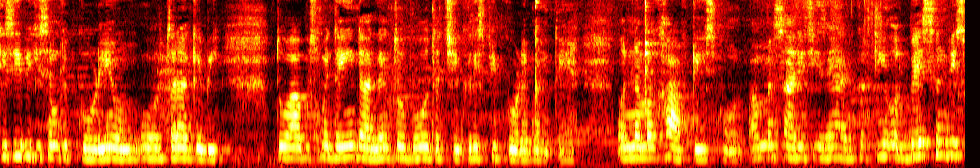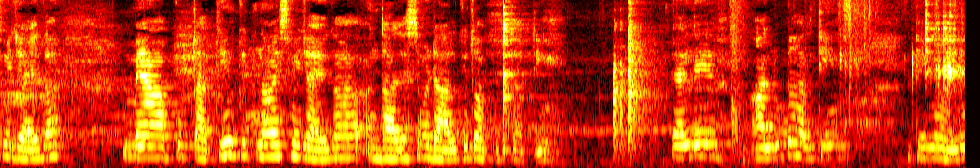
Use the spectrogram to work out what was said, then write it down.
किसी भी किस्म के पकौड़े हों और तरह के भी तो आप उसमें दही डालें तो बहुत अच्छे क्रिस्पी पकौड़े बनते हैं। और नमक हाफ़ टी स्पून अब मैं सारी चीज़ें ऐड करती हूँ और बेसन भी इसमें जाएगा। मैं आपको बताती हूँ कितना इसमें जाएगा, अंदाजे से मैं डाल के तो आपको बताती हूँ। पहले आलू डालती हूँ। तो मैं आलू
